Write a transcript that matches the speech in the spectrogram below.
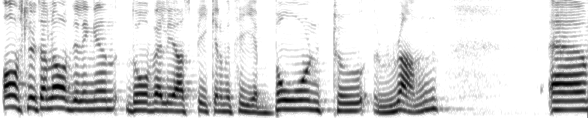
Avslutande avdelningen, då väljer jag spiken nummer 10, Born to Run. Eh,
